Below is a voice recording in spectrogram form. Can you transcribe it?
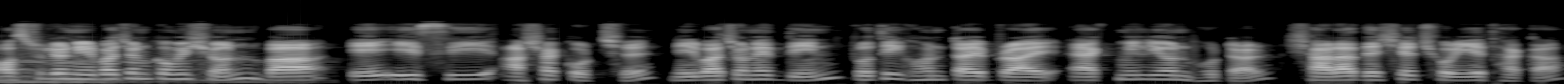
অস্ট্রেলীয় নির্বাচন কমিশন বা এইসি আশা করছে নির্বাচনের দিন প্রতি ঘন্টায় প্রায় এক মিলিয়ন ভোটার সারা দেশে ছড়িয়ে থাকা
